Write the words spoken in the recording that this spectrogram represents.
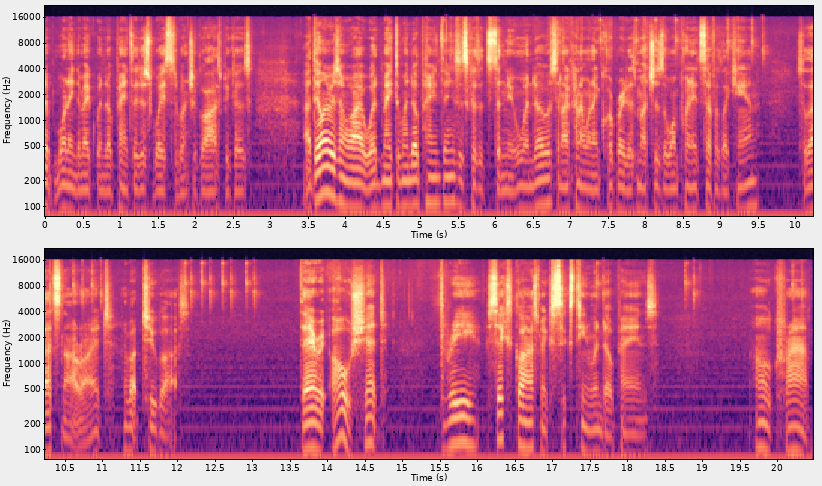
up wanting to make window panes, I just wasted a bunch of glass because uh, the only reason why I would make the window pane things is because it's the new windows, and I kind of want to incorporate as much as the 1.8 stuff as I can. So that's not right. What about two glass? There we oh shit. Three six glass makes sixteen window panes. Oh crap.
